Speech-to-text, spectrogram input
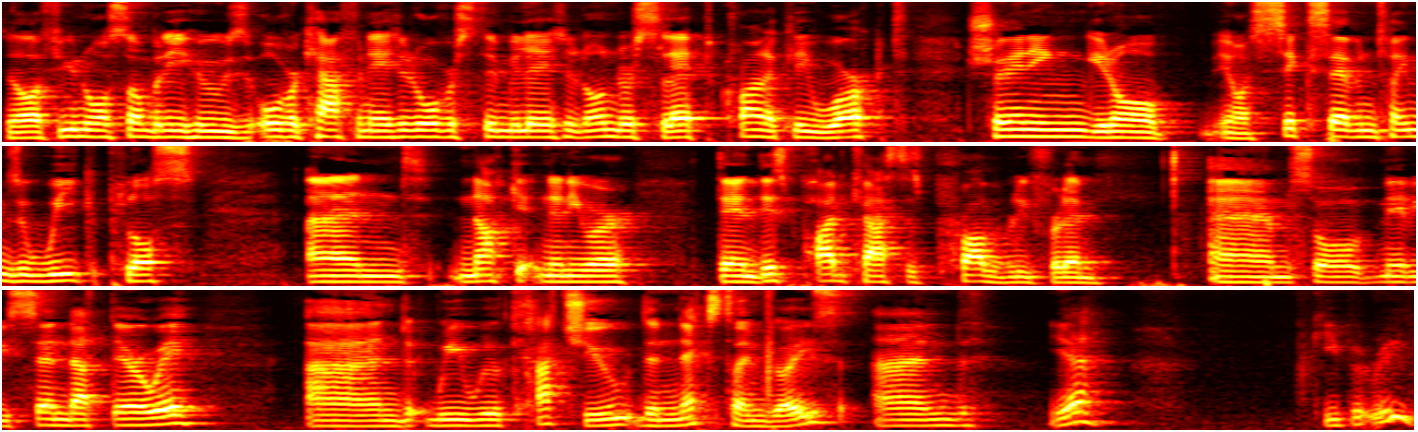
you know, if you know somebody who's over caffeinated, overstimulated, underslept, chronically worked, training, you know, you know, six, seven times a week plus, and not getting anywhere, then this podcast is probably for them. Um, so maybe send that their way, and we will catch you the next time, guys. And yeah, keep it real.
